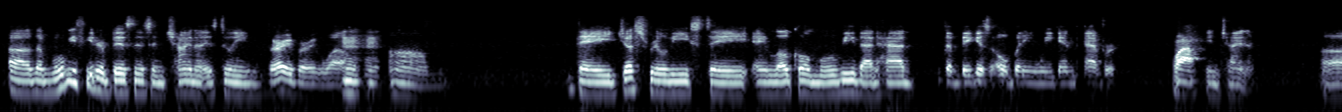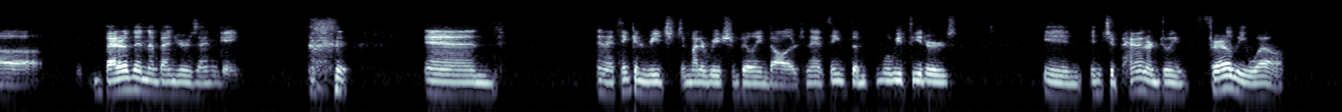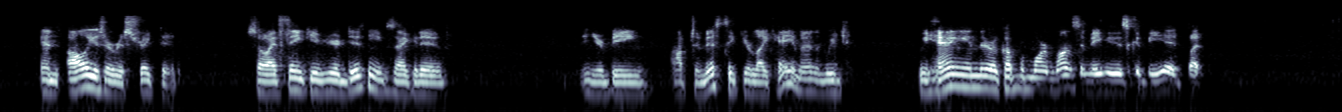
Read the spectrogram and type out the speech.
uh, the movie theater business in China is doing very very well. Mhm. Um, they just released a, a local movie that had the biggest opening weekend ever Wow. in China. Uh, better than Avengers Endgame. and and I think it reached it might have reached a billion dollars. And I think the movie theaters in in Japan are doing fairly well. And all these are restricted. So I think if you're a Disney executive and you're being optimistic, you're like, hey man, we we hang in there a couple more months and maybe this could be it. But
